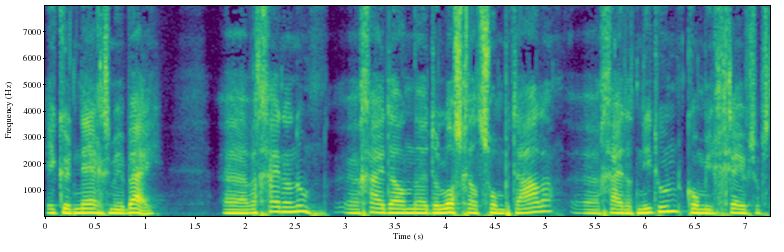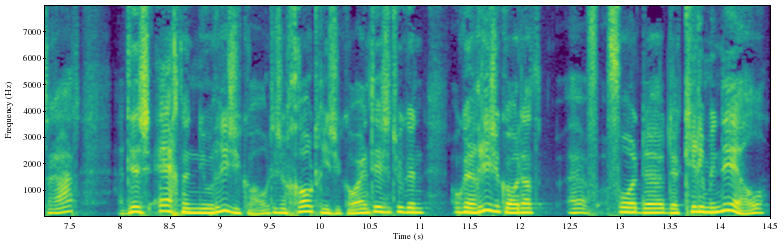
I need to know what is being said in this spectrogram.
je kunt nergens meer bij. Uh, wat ga je dan doen? Ga je dan de losgeldsom betalen? ga je dat niet doen? Kom je gegevens op straat? Dit is echt een nieuw risico. Het is een groot risico. En het is natuurlijk een, ook een risico dat voor de, de crimineel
